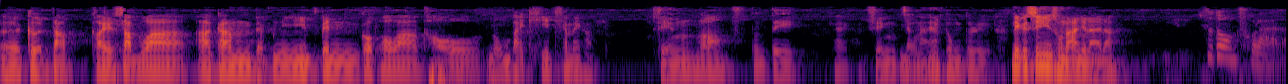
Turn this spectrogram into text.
เอ่อเกิดดับ เขาอยากทราบว่าอาการแบบนี้เป็นก็เพราะว่าเขาหลงไปคิดใช่ไหมครับ เสียงร้องดนตรีใช่ครับเสียงจากไหนดนตรี那个声音从哪里来的自动出来的，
